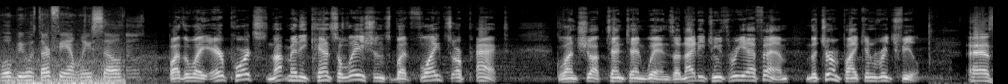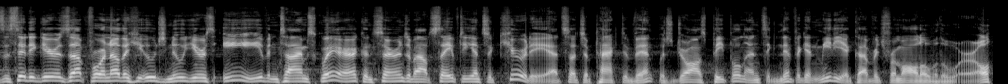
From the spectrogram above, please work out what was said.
we'll be with our family, so. By the way, airports, not many cancellations, but flights are packed. Glenn Schuck, 1010 wins on 92.3 FM, the Turnpike in Ridgefield. As the city gears up for another huge New Year's Eve in Times Square, concerns about safety and security at such a packed event, which draws people and significant media coverage from all over the world.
